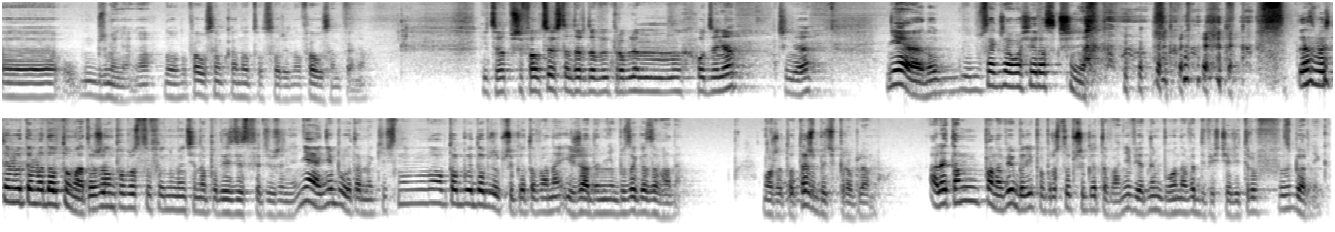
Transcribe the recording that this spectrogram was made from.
e, brzmienia, nie? No V8, no to sorry, no V8, nie? I co, przy VC standardowy problem chłodzenia, czy nie? Nie, no zagrzała się raz skrzynia. to jest właśnie był temat automatu, że on po prostu w pewnym momencie na podjeździe stwierdził, że nie. Nie, nie było tam jakieś, no, no auta były dobrze przygotowane i żaden nie był zagazowany. Może to też być problem. Ale tam panowie byli po prostu przygotowani. W jednym było nawet 200 litrów zbiornik.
